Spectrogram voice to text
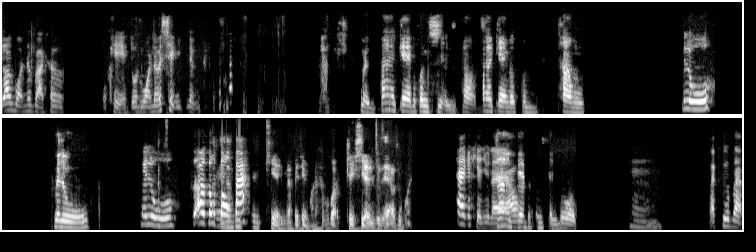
ยอดวอร์เนอร์บราเธอร์โอเคโดนวอร์เนอร์เช็คอีกหนึ่งเหมือนป้าแกเป็นคนเขียนหรือเปล่าป้าแกเป็นคนทำไม่รู้ ไม่รู้ ไม่รู้คือเอาตรงๆปะเขียนนะไปถึงว่าเขาบอกเคยเขียนอยู่แล้วทุกคนใช่ก็เขียนอยู่แล้ใช่วแกเป็นคนเขียนบท อืม แต่คือแบบ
